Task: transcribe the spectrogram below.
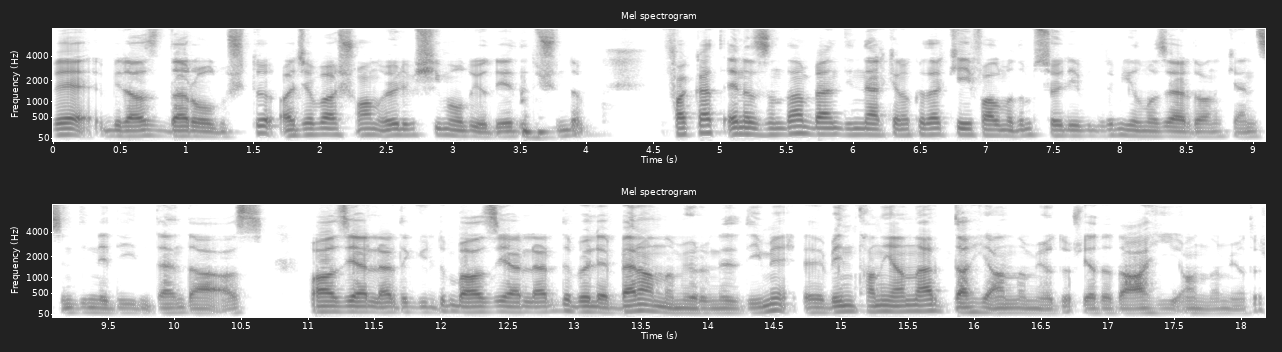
ve biraz dar olmuştu. Acaba şu an öyle bir şey mi oluyor diye de düşündüm. Fakat en azından ben dinlerken o kadar keyif almadığımı söyleyebilirim. Yılmaz Erdoğan'ın kendisini dinlediğinden daha az. Bazı yerlerde güldüm, bazı yerlerde böyle ben anlamıyorum ne dediğimi. E, beni tanıyanlar dahi anlamıyordur ya da dahi anlamıyordur.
